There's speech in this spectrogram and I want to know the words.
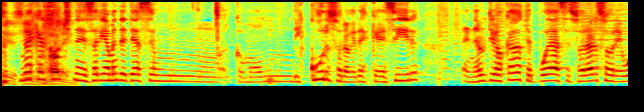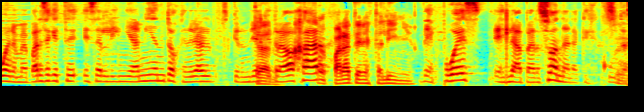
sí, sí, no es que el vale. coach necesariamente te hace un como un discurso lo que tienes que decir. En el últimos casos te puede asesorar sobre, bueno, me parece que este es el lineamiento general que tendría Claro. que trabajar. Parate en esta línea. Después es la persona la que ejecuta.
